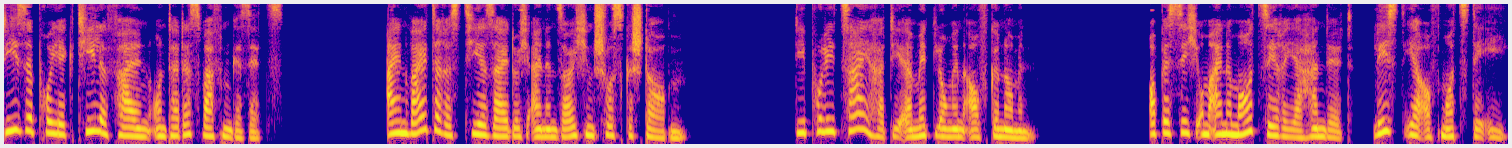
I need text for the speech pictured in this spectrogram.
Diese Projektile fallen unter das Waffengesetz. Ein weiteres Tier sei durch einen solchen Schuss gestorben. Die Polizei hat die Ermittlungen aufgenommen. Ob es sich um eine Mordserie handelt, lest ihr auf mods.de.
